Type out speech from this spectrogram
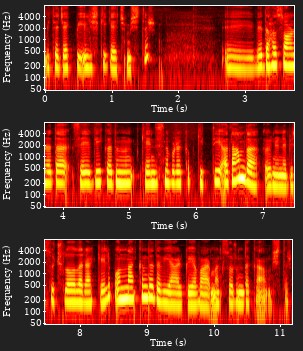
bitecek bir ilişki geçmiştir. E, ve daha sonra da sevdiği kadının kendisini bırakıp gittiği adam da önüne bir suçlu olarak gelip onun hakkında da bir yargıya varmak zorunda kalmıştır.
